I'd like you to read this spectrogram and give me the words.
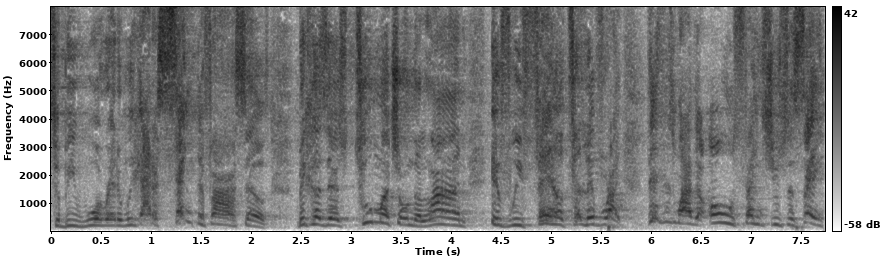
to be war ready, we got to sanctify ourselves because there's too much on the line if we fail to live right. This is why the old saints used to say,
